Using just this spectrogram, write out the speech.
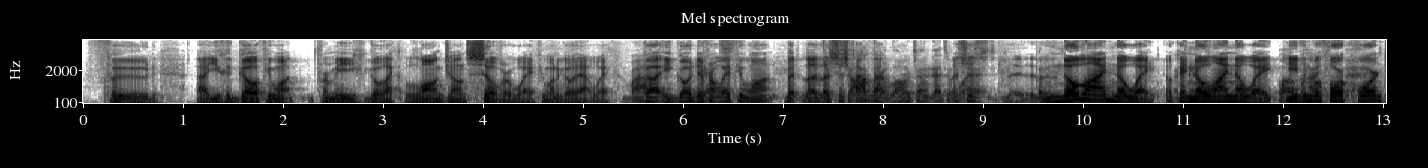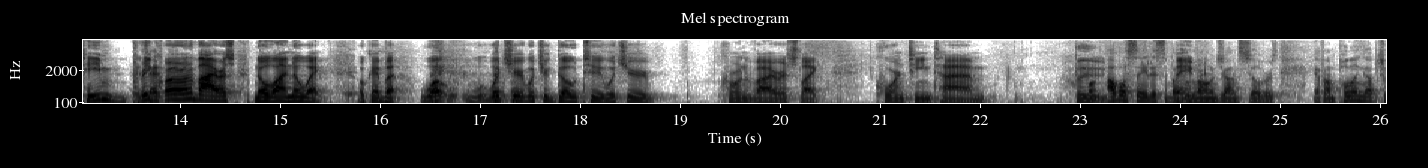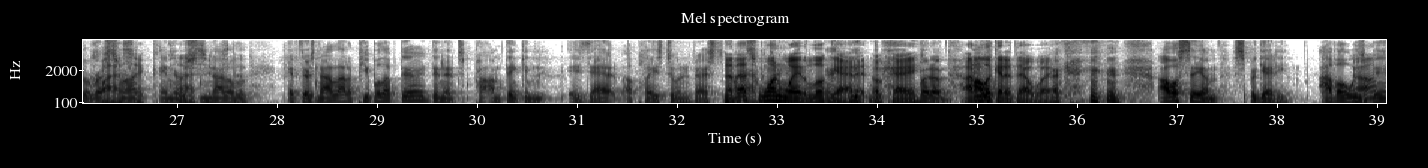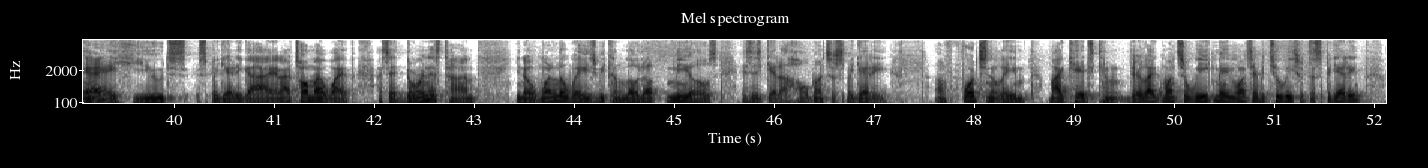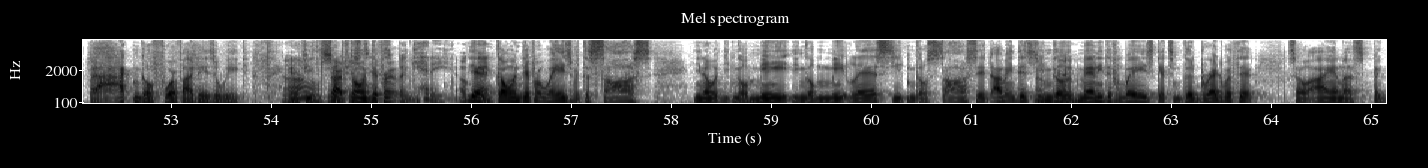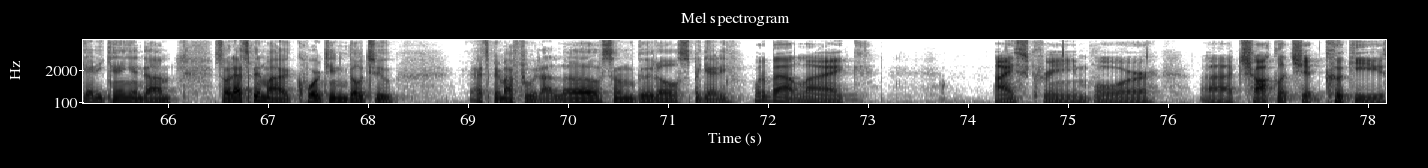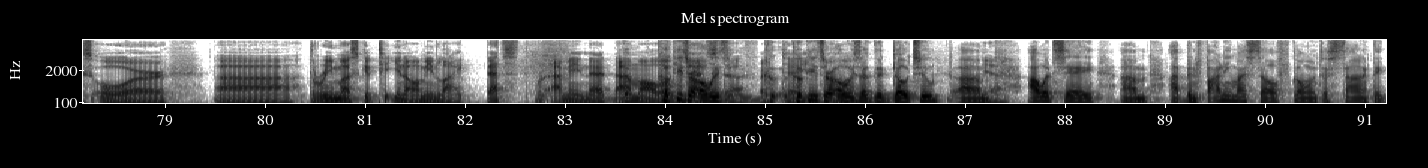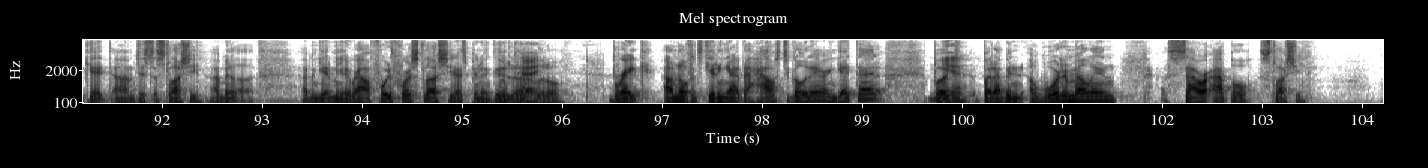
food? Uh, you could go if you want. For me, you could go like Long John Silver way if you want to go that way. Wow. Go, you go a different that's, way if you want, but let, us just talk about Long John. That's a blast. Just, uh, no line, no wait. Okay, okay. no line, no wait. Well, Even before quarantine, pre-coronavirus, no line, no wait. Okay, but what what's your what's your go-to? What's your coronavirus like quarantine time food? Well, I will say this about favorite. the Long John Silvers: if I'm pulling up to a classic, restaurant and there's not a if there's not a lot of people up there, then it's I'm thinking is that a place to invest? Now that's appetite? one way to look at it. Okay, but um, I don't I'll, look at it that way. Okay, I will say um spaghetti. I've always oh, been a huge spaghetti guy, and I told my wife, I said during this time, you know, one of the ways we can load up meals is just get a whole bunch of spaghetti. Unfortunately, my kids can, they're like once a week, maybe once every two weeks with the spaghetti, but I, I can go four or five days a week. And oh, if you oh, start throwing different spaghetti, okay. yeah, going different ways with the sauce, you know, you can go meat, you can go meatless, you can go sausage. I mean, this you okay. can go many different ways. Get some good bread with it. So I am a spaghetti king, and um, so that's been my quarantine go-to. That's been my food. I love some good old spaghetti. What about like ice cream or uh, chocolate chip cookies or uh, Three Musketeers? You know, I mean, like that's what I mean. That I'm all cookies are always stuff, cookies are what. always a good go-to. Um, yeah. I would say um, I've been finding myself going to Sonic to get um, just a slushy. I've been uh, I've been getting me a Route 44 slushy. That's been a good uh, okay. uh, little break. I don't know if it's getting out of the house to go there and get that, but yeah. but I've been a watermelon, sour apple slushy.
